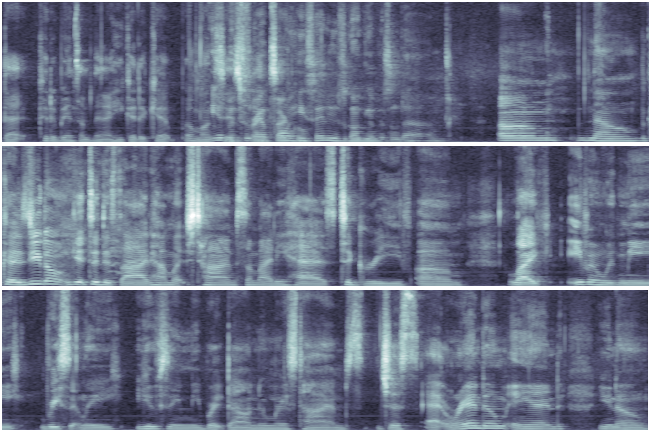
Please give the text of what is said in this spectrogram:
that could have been something that he could have kept amongst Yeah, his friend point, circle. he said he was gonna give it some time. Um, no, because you don't get to decide how much time somebody has to grieve. Um, like even with me recently, you've seen me break down numerous times just at random and, you know,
